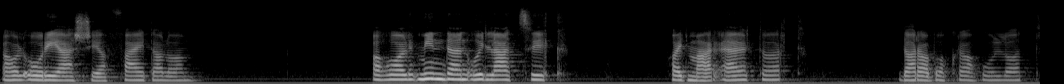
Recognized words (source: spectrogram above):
ahol óriási a fájdalom, ahol minden úgy látszik, hogy már eltört, darabokra hullott.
